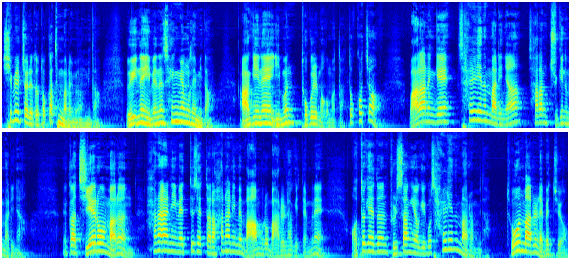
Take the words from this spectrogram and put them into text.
11절에도 똑같은 말을 명합니다. 의인의 입에는 생명샘이다. 악인의 입은 독을 머금었다. 똑같죠? 말하는 게 살리는 말이냐, 사람 죽이는 말이냐. 그러니까 지혜로운 말은 하나님의 뜻에 따라 하나님의 마음으로 말을 하기 때문에 어떻게든 불쌍히 여기고 살리는 말을 합니다. 좋은 말을 내뱉지요.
